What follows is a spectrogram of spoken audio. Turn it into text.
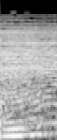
Mm-hmm.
